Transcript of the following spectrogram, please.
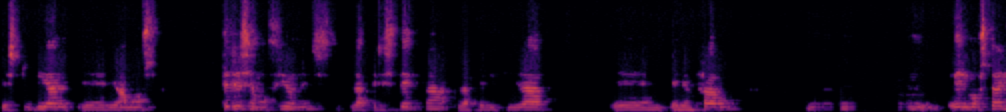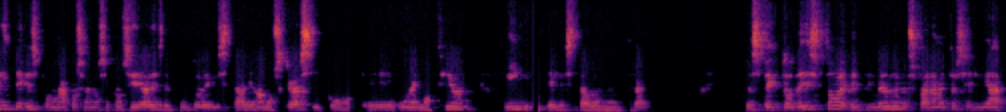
estudian, eh, digamos, tres emociones, la tristeza, la felicidad, eh, el enfado, el mostrar interés por una cosa no se considera desde el punto de vista, digamos, clásico eh, una emoción y el estado neutral. Respecto de esto, el primero de los parámetros sería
